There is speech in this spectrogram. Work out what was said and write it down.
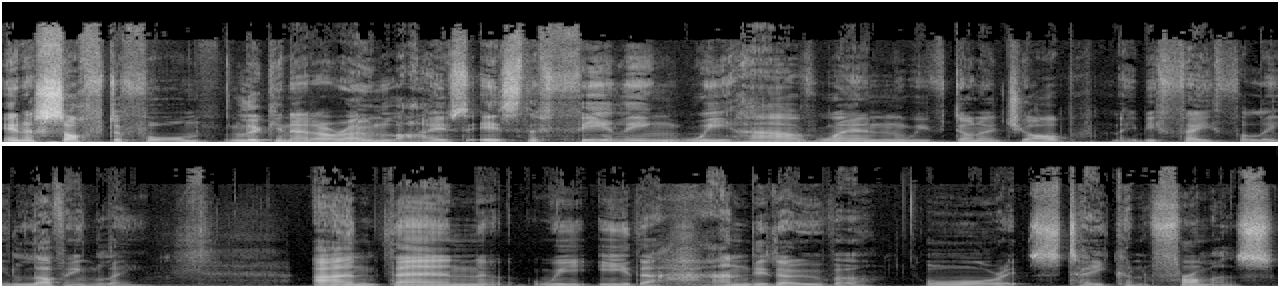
In a softer form, looking at our own lives, it's the feeling we have when we've done a job, maybe faithfully, lovingly, and then we either hand it over or it's taken from us.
